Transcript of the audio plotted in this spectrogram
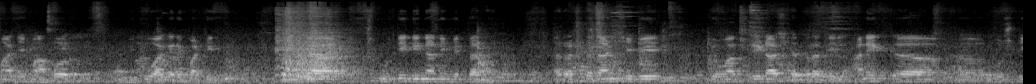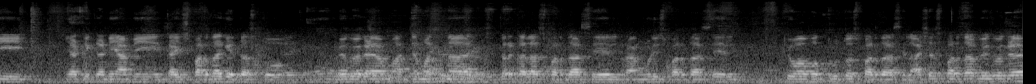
माजी महापौर भिकू वागेरे पाटील यांच्या स्मृतिदिनानिमित्तानं रक्तदान शिबिर किंवा क्रीडा क्षेत्रातील अनेक गोष्टी या ठिकाणी आम्ही काही स्पर्धा घेत असतो. वेगवेगळ्या माध्यमातून चित्रकला स्पर्धा असेल रांगोळी स्पर्धा असेल किंवा वक्तृत्व स्पर्धा असेल अशा स्पर्धा वेगवेगळ्या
